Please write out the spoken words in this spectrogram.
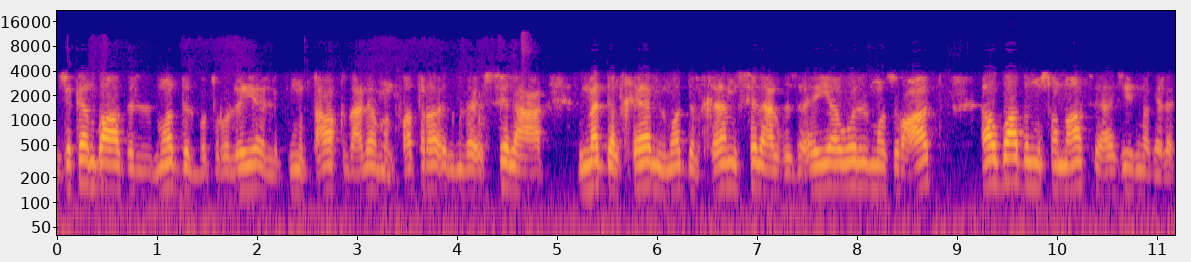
إذا كان بعض المواد البترولية اللي متعاقد عليها من فترة السلع المادة الخام المواد الخام السلع الغذائية والمزروعات أو بعض المصنعات في هذه المجالات.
